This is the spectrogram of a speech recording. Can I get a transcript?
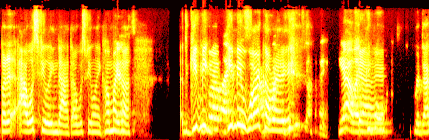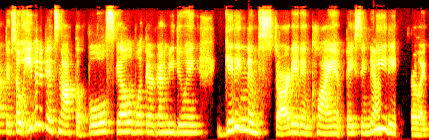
But I was feeling that. I was feeling like, oh my yes. god, give me like, give me work already. Yeah, like yeah, people yeah productive. So even if it's not the full scale of what they're going to be doing, getting them started in client facing yeah. meetings or like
